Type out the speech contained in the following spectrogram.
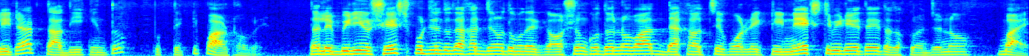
লেটার তা দিয়ে কিন্তু প্রত্যেকটি পার্ট হবে। তাহলে ভিডিওর শেষ পর্যন্ত দেখার জন্য তোমাদেরকে অসংখ্য ধন্যবাদ। দেখা হচ্ছে পরের একটি নেক্সট ভিডিওতে ততক্ষণের জন্য বাই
